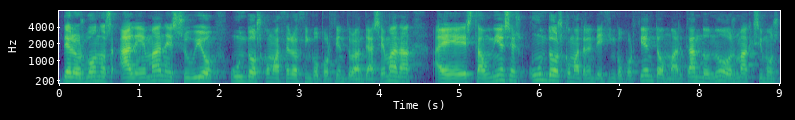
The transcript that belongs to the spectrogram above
de los bonos alemanes subió un 2,05% durante la semana, eh, estadounidenses un 2,35%, marcando nuevos máximos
